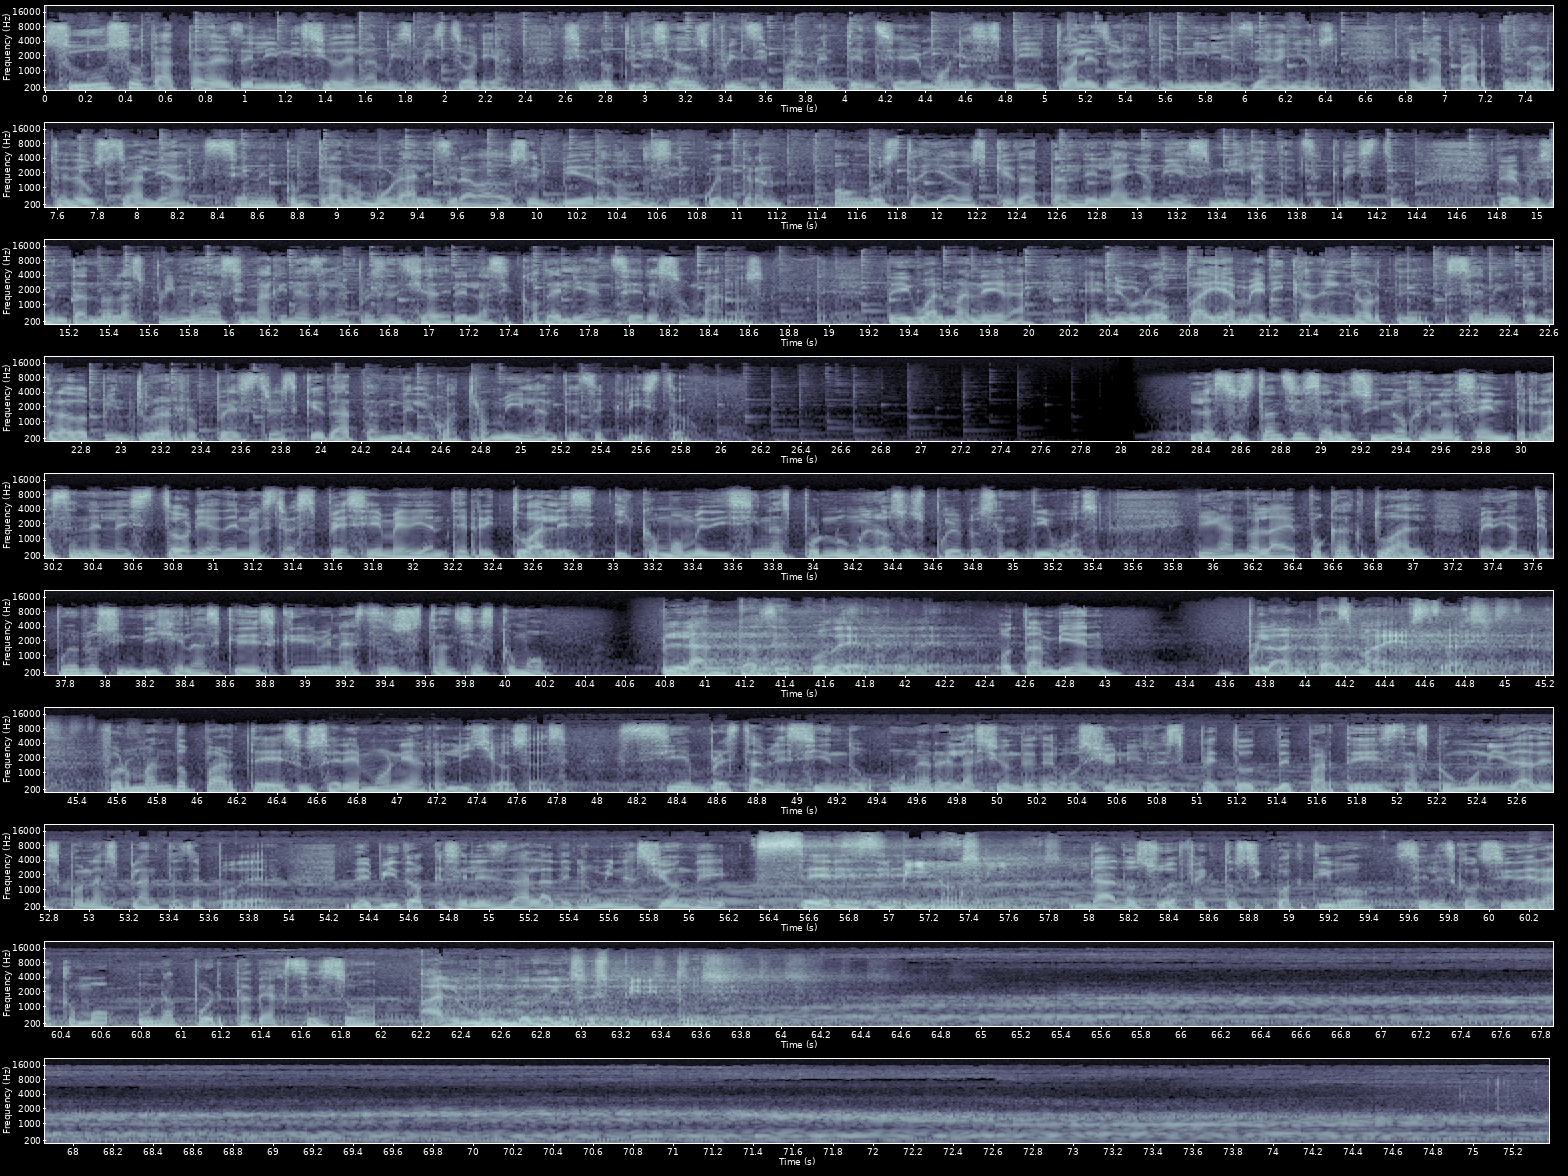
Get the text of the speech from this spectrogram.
Su uso data desde el inicio de la misma historia, siendo utilizados principalmente en ceremonias espirituales durante miles de años. En la parte norte de Australia se han encontrado murales grabados en piedra donde se encuentran hongos tallados que datan del año 10.000 a.C., representando las primeras imágenes de la presencia de la psicodelia en seres humanos. De igual manera, en Europa y América del Norte se han encontrado pinturas rupestres que datan del 4000 a.C. Las sustancias alucinógenas se entrelazan en la historia de nuestra especie mediante rituales y como medicinas por numerosos pueblos antiguos, llegando a la época actual mediante pueblos indígenas que describen a estas sustancias como plantas de poder o también plantas maestras formando parte de sus ceremonias religiosas, siempre estableciendo una relación de devoción y respeto de parte de estas comunidades con las plantas de poder, debido a que se les da la denominación de seres divinos. Dado su efecto psicoactivo, se les considera como una puerta de acceso al mundo de los espíritus.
